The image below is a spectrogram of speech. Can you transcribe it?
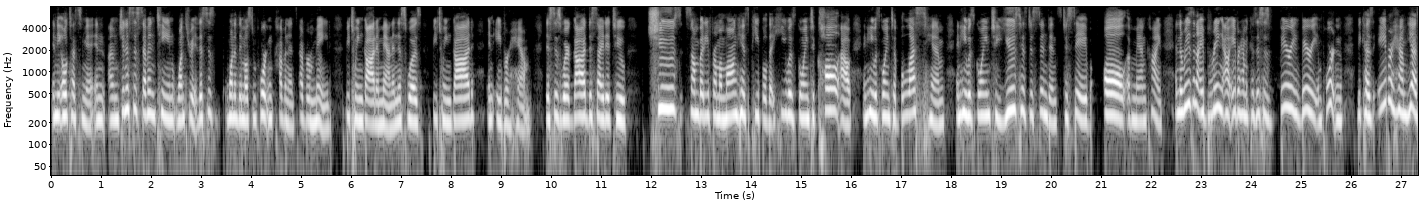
in the Old Testament. In um, Genesis 17, 1 through 8, this is one of the most important covenants ever made between God and man. And this was between God and Abraham. This is where God decided to choose somebody from among his people that he was going to call out and he was going to bless him and he was going to use his descendants to save all of mankind. And the reason I bring out Abraham because this is very very important because Abraham yes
